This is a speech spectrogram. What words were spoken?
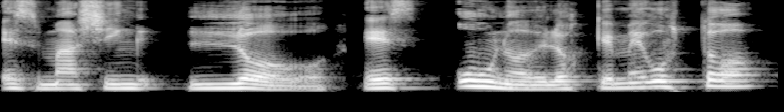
Smashing Logo. Es uno de los que me gustó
